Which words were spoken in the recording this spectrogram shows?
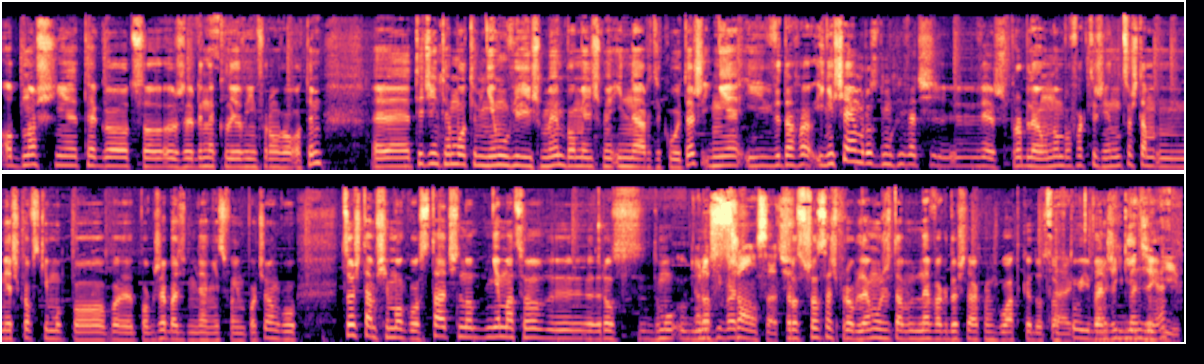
odnośnie tego, co, że rynek kolejowy informował o tym, E, tydzień temu o tym nie mówiliśmy, bo mieliśmy inne artykuły też i nie, i wydawa- i nie chciałem rozdmuchiwać, e, wiesz, problemu, no bo faktycznie, no coś tam Mieszkowski mógł po, po, pogrzebać na nie swoim pociągu, coś tam się mogło stać, no nie ma co e, rozdmuchiwać, Roztrząsać. roztrząsać problemu, że tam Newak dośle jakąś łatkę do softu Tak, i tak, będzie i git, będzie git.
